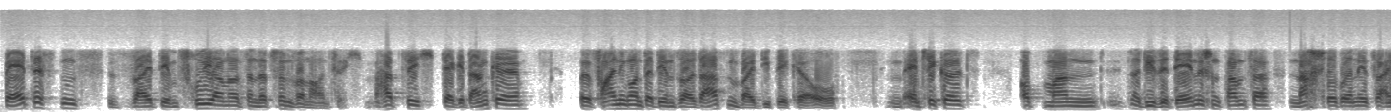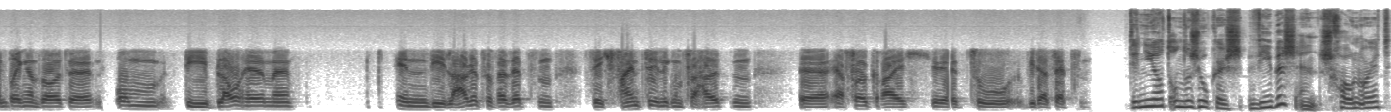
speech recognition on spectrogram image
spätestens seit dem Frühjahr 1995 hat sich der Gedanke, äh, vor allen Dingen unter den Soldaten bei DPKO, entwickelt, ob man diese dänischen Panzer nach Srebrenica einbringen sollte, um die Blauhelme in die Lage zu versetzen, sich feindseligem Verhalten äh, erfolgreich äh, zu widersetzen. De NIOD-onderzoekers Wiebes en Schoonoord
